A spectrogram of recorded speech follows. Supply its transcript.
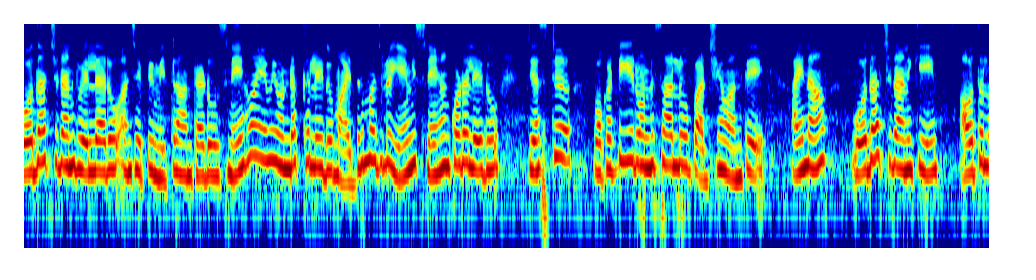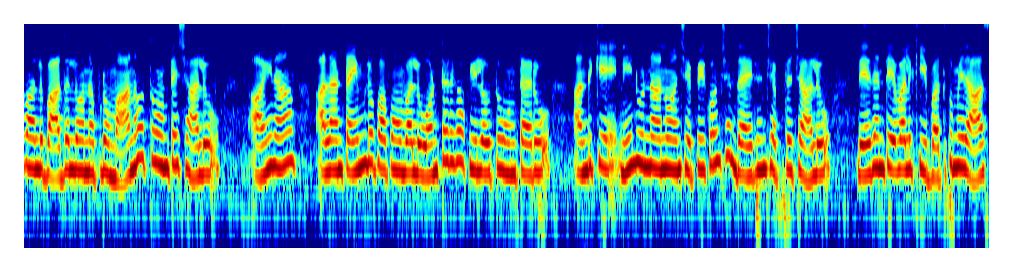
ఓదార్చడానికి వెళ్ళారు అని చెప్పి మిత్ర అంటాడు. స్నేహం ఏమీ ఉండక్కర్లేదు. మా ఇద్దరి మధ్యలో ఏమీ స్నేహం కూడా లేదు. జస్ట్ ఒకటి రెండు సార్లు పరిచయం అంతే. అయినా ఓదార్చడానికి అవతల వాళ్ళు బాధల్లో ఉన్నప్పుడు మానవత్వం ఉంటే చాలు. అయినా అలాంటి టైంలో పాపం వాళ్ళు ఒంటరిగా ఫీల్ అవుతూ ఉంటారు. అందుకే నేనున్నాను అని చెప్పి కొంచెం ధైర్యం చెప్తే చాలు. లేదంటే వాళ్ళకి బతుకు మీద ఆశ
